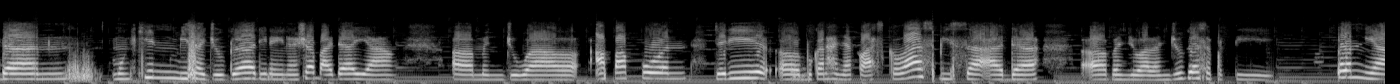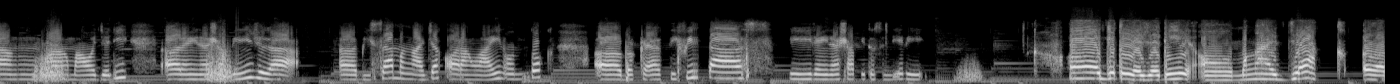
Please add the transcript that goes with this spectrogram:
dan mungkin bisa juga di Naina Shop ada yang uh, menjual apa pun. Jadi uh, bukan hanya kelas-kelas, bisa ada uh, penjualan juga seperti pun yang mau. Jadi uh, Nina Shop ini juga uh, bisa mengajak orang lain untuk uh, berkreativitas di Nina Shop itu sendiri. Oh gitu ya, jadi uh, mengajak uh,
